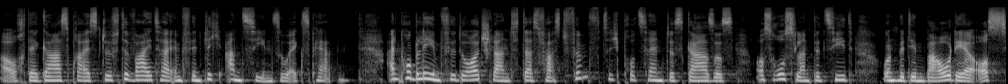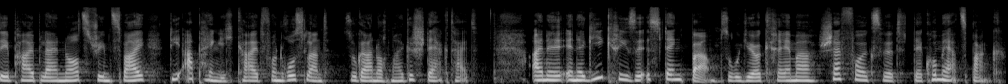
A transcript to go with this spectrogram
Auch der Gaspreis dürfte weiter empfindlich anziehen, so Experten. Ein Problem für Deutschland, das fast 50 Prozent des Gases aus Russland bezieht und mit dem Bau der Ostsee-Pipeline Nord Stream 2 die Abhängigkeit von Russland sogar noch mal gestärkt hat. Eine Energiekrise ist denkbar, so Jörg Krämer, Chefvolkswirt der Commerzbank.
